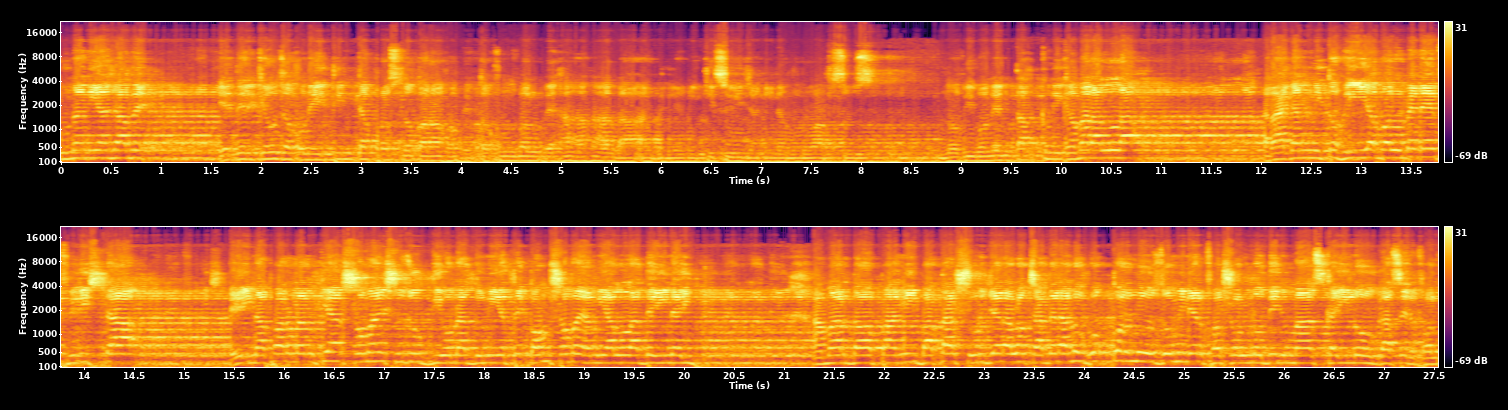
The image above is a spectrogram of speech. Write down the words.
গুনাহ নিয়ে যাবে। এদেরকেও যখন এই তিনটা প্রশ্ন করা হবে, তখন বলবে, হা হা লা আদরি আমি কিছুই জানি না, বড় আফসোস। নবী বলেন, তাৎক্ষণিক আমার আল্লাহ। রাগান্বিত হইয়া বলবেন ফিরিস্তা, এই নাফরমানকে আর সময় সুযোগ দিও না। দুনিয়াতে কম সময় আমি আল্লাহ দেই নাই। আমার দেওয়া পানি, বাতাস, সূর্যের আলো, চাঁদের আলো ভোগ করল, জমিনের ফসল, নদীর মাছ খাইলো, গাছের ফল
